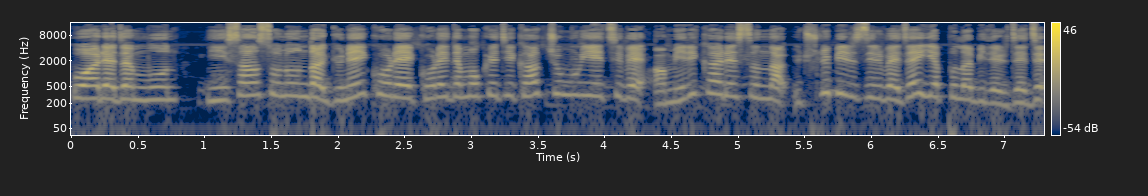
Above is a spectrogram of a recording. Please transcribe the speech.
Bu arada Moon, Nisan sonunda Güney Kore, Kore Demokratik Halk Cumhuriyeti ve Amerika arasında üçlü bir zirvede yapılabilir dedi.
